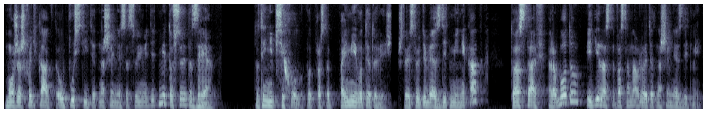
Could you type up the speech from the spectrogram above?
можешь хоть как-то упустить отношения со своими детьми, то все это зря. То ты не психолог. Вот просто пойми вот эту вещь, что если у тебя с детьми никак, то оставь работу, иди восстанавливать отношения с детьми.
